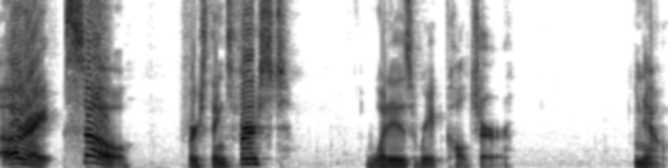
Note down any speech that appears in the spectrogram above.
All right. So, first things first, what is rape culture? Now,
